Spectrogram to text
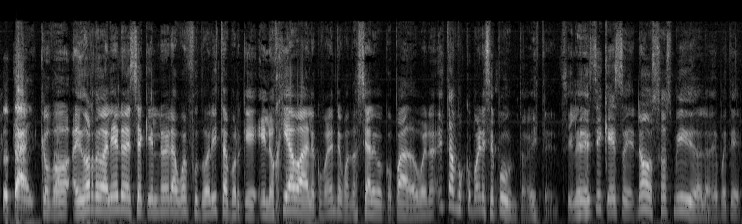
total. Como Eduardo Galeano decía que él no era buen futbolista porque elogiaba al oponente cuando hacía algo copado. Bueno, estamos como en ese punto, ¿viste? Si le decís que ese, no, sos mi ídolo, después te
